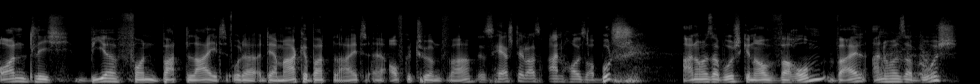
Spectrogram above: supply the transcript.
ordentlich Bier von Bud Light oder der Marke Bud Light äh, aufgetürmt war. des Herstellers Anhäuser-Busch. Anhäuser-Busch, genau. Warum? Weil Anhäuser-Busch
